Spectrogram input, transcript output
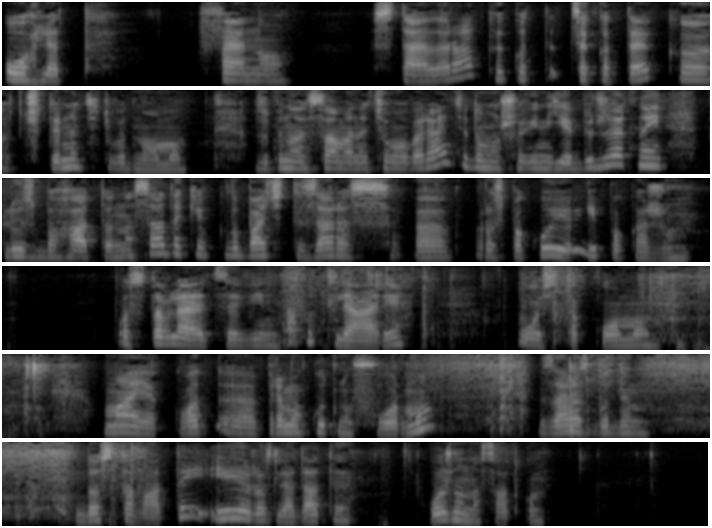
огляд фену стайлера Цекотек 14 в одному. Зупинилася саме на цьому варіанті, тому що він є бюджетний, плюс багато насадок, як ви бачите, зараз е, розпакую і покажу. Поставляється він в футлярі, ось такому. Має е, прямокутну форму. Зараз будемо доставати і розглядати кожну насадку.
